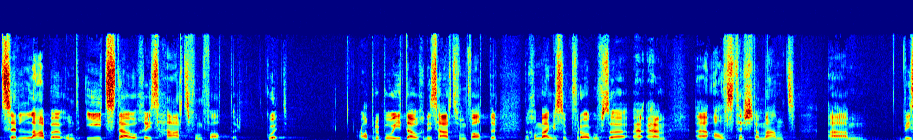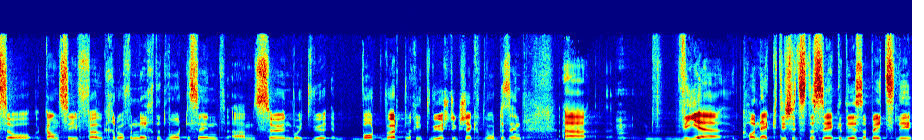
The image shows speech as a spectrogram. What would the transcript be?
zu erleben und einzutauchen ins Herz vom Vater. Gut. Apropos eintauchen ins Herz vom Vater, dann kommt manchmal so die Frage auf so äh, äh, äh, Altes Testament, ähm, wie ganze Völker, vernichtet worden sind, ähm, Söhne, die in die wortwörtlich in die Wüste geschickt worden sind. Äh, wie connect ist jetzt das irgendwie so ein bisschen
